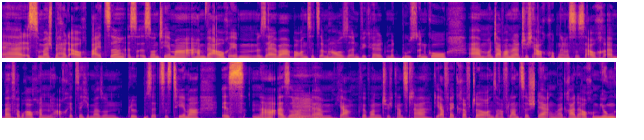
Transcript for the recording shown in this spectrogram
äh, ist zum Beispiel halt auch Beize, ist, ist so ein Thema, haben wir auch eben selber bei uns jetzt im Hause entwickelt mit Boost and Go. Ähm, und da wollen wir natürlich auch gucken, dass es auch ähm, bei Verbrauchern auch jetzt nicht immer so ein blöd besetztes Thema ist. Ne? Also mhm. ähm, ja, wir wollen natürlich ganz klar die Abwehrkräfte unserer Pflanze stärken, weil gerade auch im jungen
